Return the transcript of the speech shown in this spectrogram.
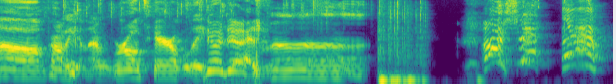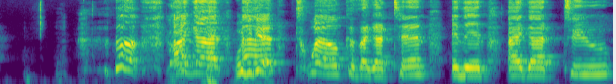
Oh, I'm probably gonna roll terribly. Do it! Do it! Uh, oh shit! Ah! I got What'd you uh, get? twelve because I got ten, and then I got two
